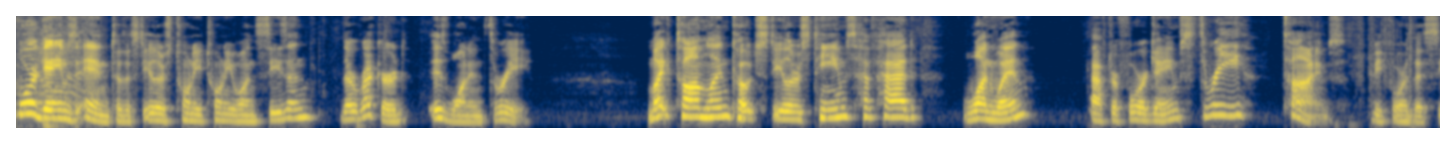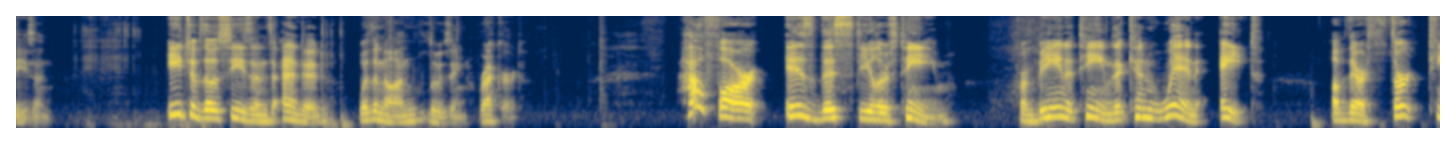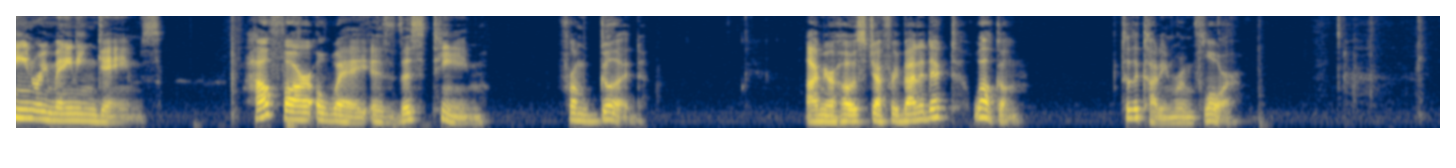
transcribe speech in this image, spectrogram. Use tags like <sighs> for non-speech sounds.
Four games into the Steelers' 2021 season, their record is 1 in 3. Mike Tomlin coached Steelers teams have had one win after four games three times before this season. Each of those seasons ended with a non losing record. How far is this Steelers team from being a team that can win eight of their 13 remaining games? How far away is this team from good? I'm your host, Jeffrey Benedict. Welcome to the cutting room floor.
